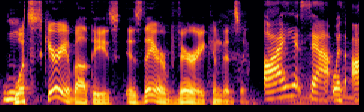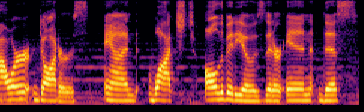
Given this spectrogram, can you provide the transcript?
Mm-hmm. what's scary about these is they are very convincing. I sat with our daughters and watched all the videos that are in this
